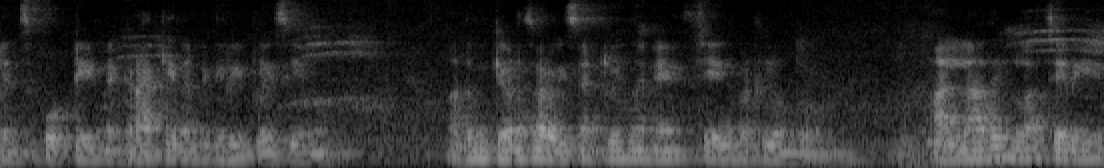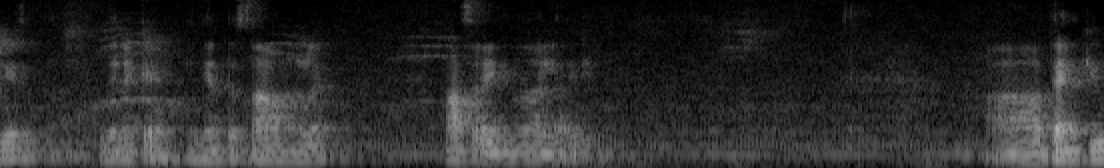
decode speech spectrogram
ലെൻസ് പൊട്ടിയിട്ട് ക്രാക്ക് ചെയ്തിട്ടുണ്ടെങ്കിൽ റീപ്ലേസ് ചെയ്യുന്നു. അത് മിക്കവാറും സർവീസ് സെന്ററിൽ നിന്ന് തന്നെ ചെയ്യാൻ പറ്റുള്ളൂ എന്ന് തോന്നുന്നു. അല്ലാതെയുള്ള ചെറിയ ചെറിയ ഇതിനൊക്കെ ഇങ്ങനത്തെ സ്ഥാപനങ്ങളെ ആശ്രയിക്കുന്നത് നല്ലതായിരിക്കും താങ്ക് യു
